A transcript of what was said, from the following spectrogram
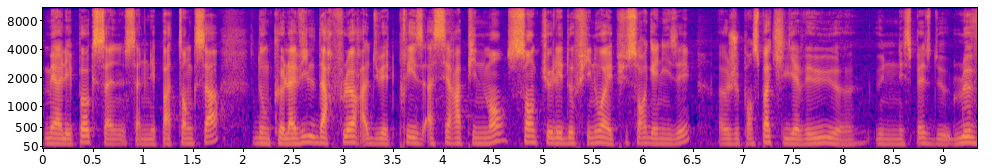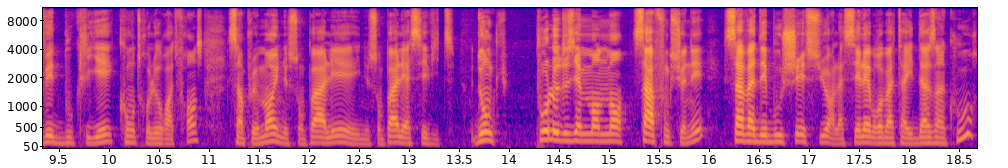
mais à l'époque, ça, ne l'est pas tant que ça. Donc euh, la ville d'Harfleur a dû être prise assez rapidement, sans que les Dauphinois aient pu s'organiser. Euh, je pense pas qu'il y avait eu euh, une espèce de levée de bouclier contre le roi de France. Simplement, ils ne sont pas allés, ils ne sont pas allés assez vite. Donc pour le deuxième mandement, ça a fonctionné. Ça va déboucher sur la célèbre bataille d'Azincourt,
